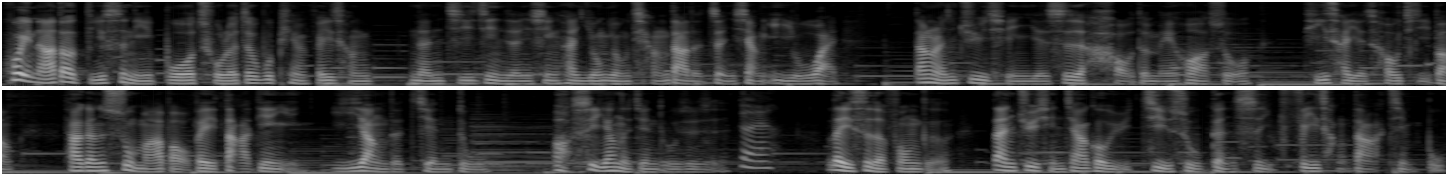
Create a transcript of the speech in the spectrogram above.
会拿到迪士尼播，除了这部片非常能激进人心和拥有强大的正向意外，当然剧情也是好的没话说，题材也超级棒。它跟数码宝贝大电影一样的监督哦，是一样的监督，是不是？对啊，类似的风格，但剧情架构与技术更是有非常大的进步。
